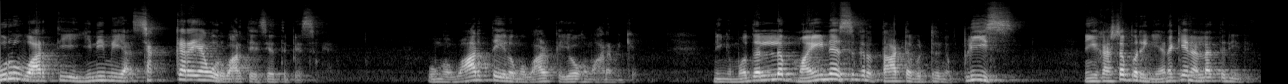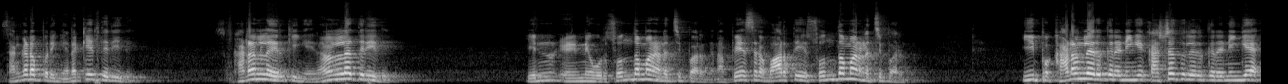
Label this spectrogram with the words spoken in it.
ஒரு வார்த்தையை இனிமையாக சர்க்கரையாக ஒரு வார்த்தையை சேர்த்து பேசுங்க. உங்கள் வார்த்தையில் உங்கள் வாழ்க்கை யோகம் ஆரம்பிக்கும். நீங்கள் முதல்ல மைனஸுங்கிற தாட்டை விட்டுருங்க. ப்ளீஸ் நீங்கள் கஷ்டப்படுறீங்க. எனக்கே நல்லா தெரியுது. சங்கடப்படுறீங்க. எனக்கே தெரியுது. கடனில் இருக்கீங்க. நல்லா தெரியுது. என் என்னை ஒரு சொந்தமாக நினச்சி பாருங்கள் நான் பேசுகிற வார்த்தையை சொந்தமாக நினச்சி பாருங்கள் இப்போ கடனில் இருக்கிற நீங்கள் கஷ்டத்தில் இருக்கிற நீங்கள்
